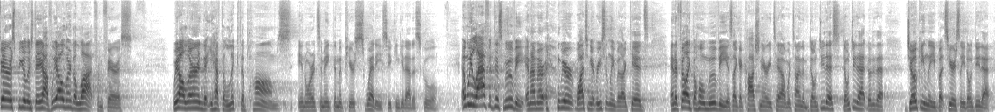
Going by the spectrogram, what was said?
Ferris Bueller's Day Off. We all learned a lot from Ferris. We all learned that you have to lick the palms in order to make them appear sweaty so you can get out of school. And we laugh at this movie, and I'm, we were watching it recently with our kids, and it felt like the whole movie is like a cautionary tale. And we're telling them, don't do this, don't do that, don't do that. Jokingly, but seriously, don't do that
